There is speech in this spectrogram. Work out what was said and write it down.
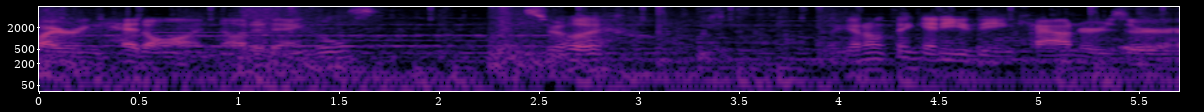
firing head on, not at angles. So like, Like, I don't think any of the encounters are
